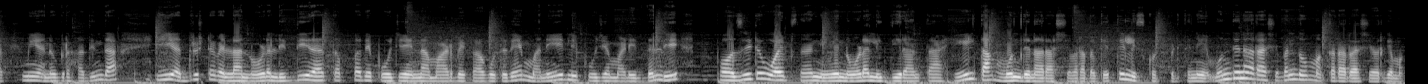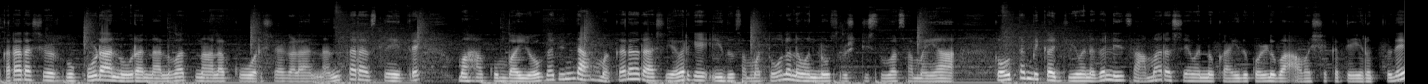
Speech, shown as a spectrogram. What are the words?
ಲಕ್ಷ್ಮಿ ಅನುಗ್ರಹದಿಂದ ಈ ಅದೃಷ್ಟವೆಲ್ಲ ನೋಡಲಿದ್ದೀರಾ? ತಪ್ಪದೆ ಪೂಜೆಯನ್ನು ಮಾಡಬೇಕಾಗುತ್ತದೆ. ಮನೆಯಲ್ಲಿ ಪೂಜೆ ಮಾಡಿದ್ದಲ್ಲಿ ಪಾಸಿಟಿವ್ ವೈಬ್ಸ್ನ ನೀವೇ ನೋಡಲಿದ್ದೀರಾ ಅಂತ ಹೇಳ್ತಾ ಮುಂದಿನ ರಾಶಿಯವರ ಬಗ್ಗೆ ತಿಳಿಸ್ಕೊಟ್ಬಿಡ್ತೀನಿ. ಮುಂದಿನ ರಾಶಿ ಬಂದು ಮಕರ ರಾಶಿಯವರಿಗೆ. ಮಕರ ರಾಶಿಯವರಿಗೂ ಕೂಡ ನೂರ ನಲವತ್ನಾಲ್ಕು ವರ್ಷಗಳ ನಂತರ ಸ್ನೇಹಿತರೆ ಮಹಾಕುಂಭ ಯೋಗದಿಂದ ಮಕರ ರಾಶಿಯವರಿಗೆ ಇದು ಸಮತೋಲನವನ್ನು ಸೃಷ್ಟಿಸುವ ಸಮಯ. ಕೌಟುಂಬಿಕ ಜೀವನದಲ್ಲಿ ಸಾಮರಸ್ಯವನ್ನು ಕಾಯ್ದುಕೊಳ್ಳುವ ಅವಶ್ಯಕತೆ ಇರುತ್ತದೆ.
